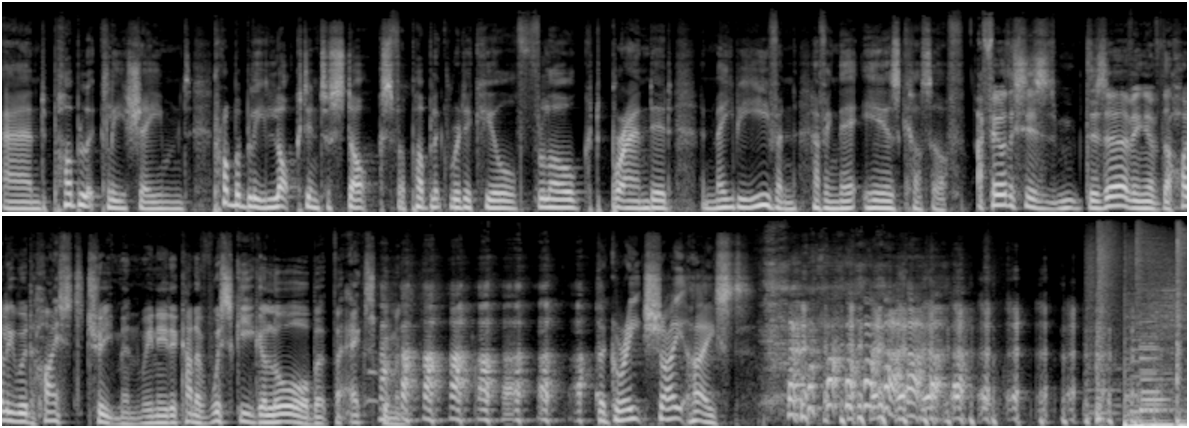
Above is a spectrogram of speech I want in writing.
and publicly shamed, probably locked into stocks for public ridicule, flogged, branded, and maybe even having their ears cut off. I feel this is deserving of the Hollywood heist treatment. We need a kind of whiskey galore, but for excrement. The Great Shite Heist.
